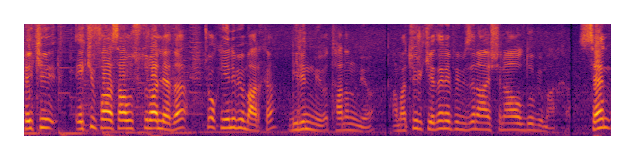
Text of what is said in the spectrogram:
Peki Ekifas Avustralya'da çok yeni bir marka. Bilinmiyor, tanınmıyor. Ama Türkiye'den hepimizin aşina olduğu bir marka. Sen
